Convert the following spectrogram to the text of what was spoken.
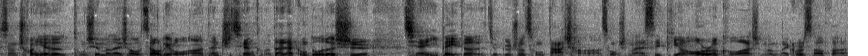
想创业的同学们来找我交流啊，但之前可能大家更多的是。前一辈的，就比如说从大厂啊，从什么 SAP 啊、Oracle 啊、什么 Microsoft 啊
